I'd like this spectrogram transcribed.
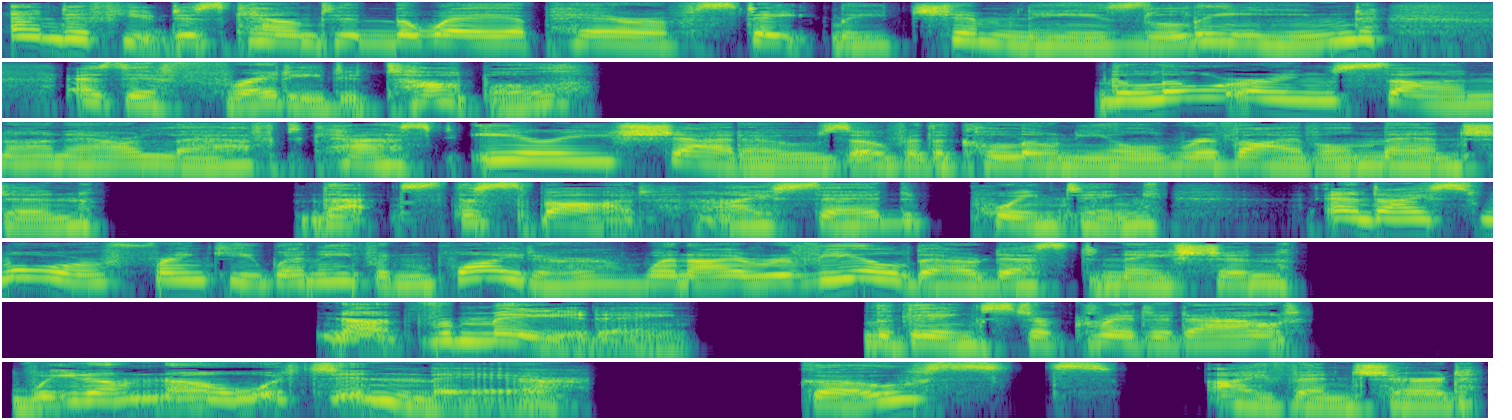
and if you discounted the way a pair of stately chimneys leaned, as if ready to topple. The lowering sun on our left cast eerie shadows over the colonial revival mansion. That's the spot, I said, pointing, and I swore Frankie went even whiter when I revealed our destination. Not for me, it ain't, the gangster gritted out. We don't know what's in there. Ghosts? I ventured.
